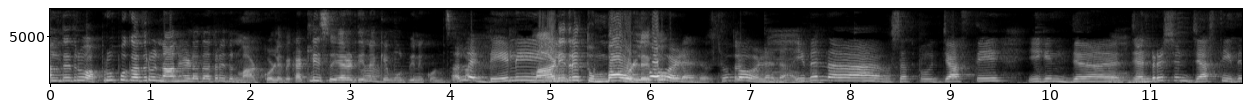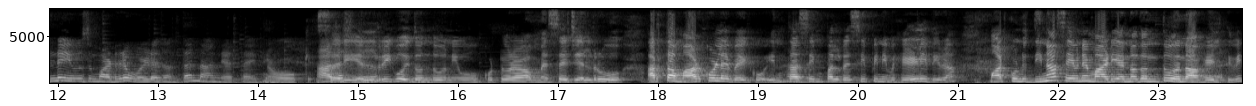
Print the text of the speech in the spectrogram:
ಅಲ್ದಿದ್ರು ಅಪರೂಪಕ್ಕಾದ್ರೂ ನಾನು ಹೇಳೋದಾದ್ರೆ ಇದನ್ನ ಮಾಡ್ಕೊಳ್ಳೇಬೇಕು. ಅಟ್ಲೀಸ್ಟ್ ಎರಡು ದಿನಕ್ಕೆ ಮೂರ್ ದಿನಕ್ಕೆ ಒಂದ್ಸಲ. ಅಲ್ಲ ಡೈಲಿ ಮಾಡಿದ್ರೆ ತುಂಬಾ ಒಳ್ಳೇದು. ತುಂಬಾ ಒಳ್ಳೇದು ತುಂಬಾ ಒಳ್ಳೇದು. ಇದನ್ನ ಸ್ವಲ್ಪ ಜಾಸ್ತಿ ಈಗಿನ ಜನರೇಷನ್ ಜಾಸ್ತಿ ಇದನ್ನೇ ಯೂಸ್ ಮಾಡಿದ್ರೆ ಒಳ್ಳೇದು ಅಂತ ನಾನು ಹೇಳ್ತಾ ಇದ್ದೀನಿ. ಓಕೆ ಸರಿ ಎಲ್ರಿಗೂ ಇದೊಂದು ನೀವು ಕೊಟ್ಟಿರೋ ಮೆಸೇಜ್ ಎಲ್ಲರೂ ಅರ್ಥ ಮಾಡ್ಕೊಳ್ಳೇಬೇಕು ಇಂಥ ಸಿಂಪಲ್ ರೆಸಿಪಿ ನೀವು ಹೇಳಿದೀರಾ ಮಾಡ್ಕೊಂಡು ದಿನ ಸೇವನೆ ಮಾಡಿ ಅನ್ನೋದಂತೂ ನಾವು ಹೇಳ್ತೀವಿ.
